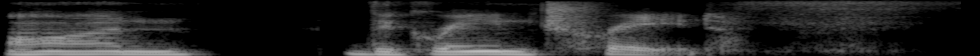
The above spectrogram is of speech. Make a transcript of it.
on the grain trade.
